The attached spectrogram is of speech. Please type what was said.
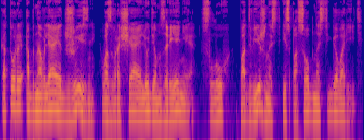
который обновляет жизнь, возвращая людям зрение, слух, подвижность и способность говорить.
